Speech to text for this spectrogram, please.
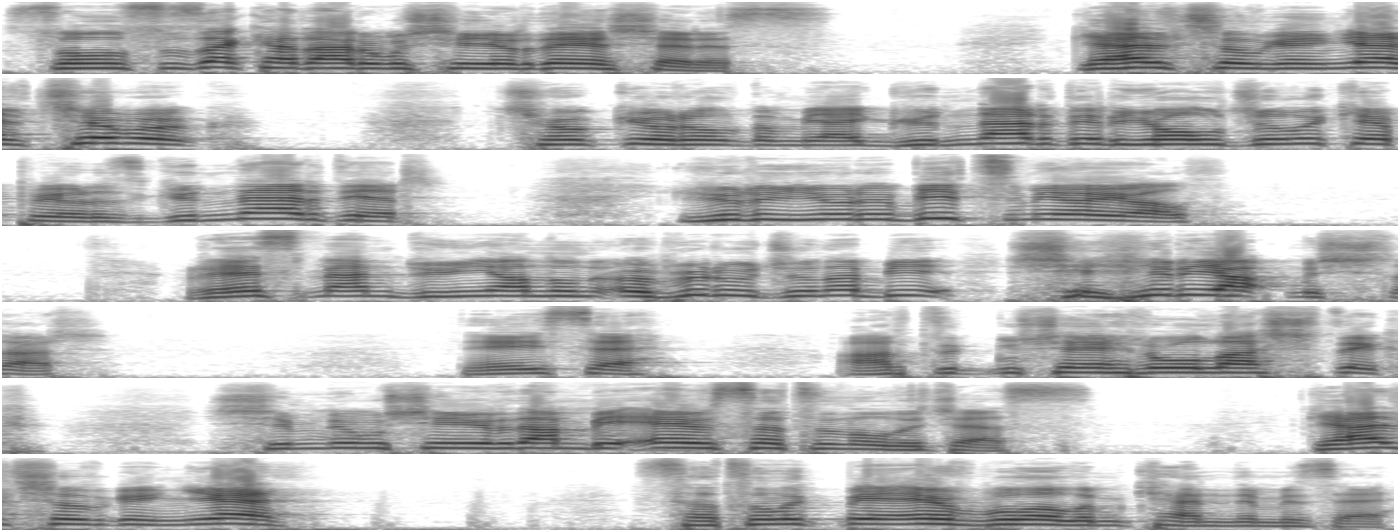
sonsuza kadar bu şehirde yaşarız. Gel çılgın gel çabuk. Çok yoruldum ya. Günlerdir yolculuk yapıyoruz. Günlerdir. Yürü yürü bitmiyor yol. Resmen dünyanın öbür ucuna bir şehir yapmışlar. Neyse. Artık bu şehre ulaştık. Şimdi bu şehirden bir ev satın alacağız. Gel çılgın gel. Satılık bir ev bulalım kendimize.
